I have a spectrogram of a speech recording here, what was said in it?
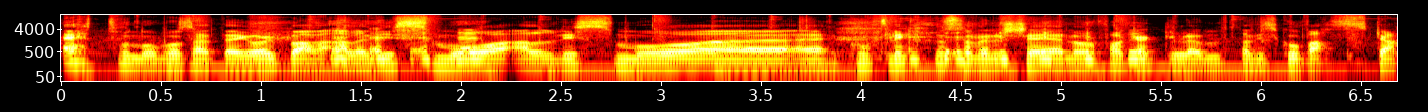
100 jeg òg. Bare alle de små, alle de små uh, konfliktene som vil skje når folk har glemt at de skulle vaske.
